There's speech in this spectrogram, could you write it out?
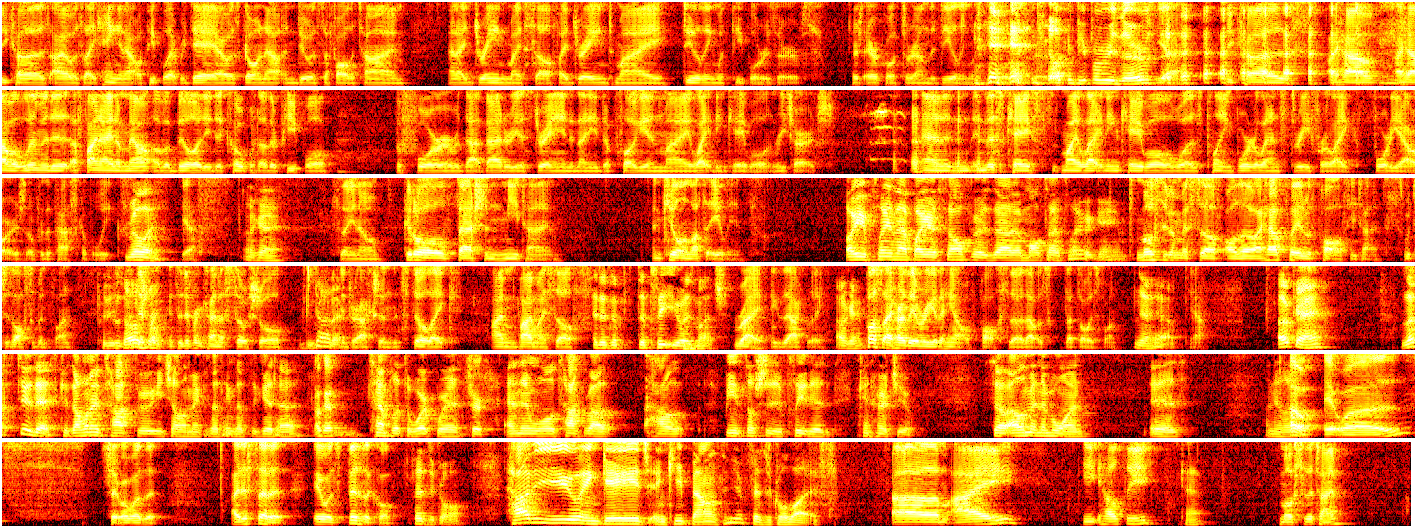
because I was like hanging out with people every day. I was going out and doing stuff all the time, and I drained myself. I drained my dealing with people reserves. There's air quotes around the dealing with people. reserves. Telling people reserves. yeah, because I have I have a limited, a finite amount of ability to cope with other people before that battery is drained, and I need to plug in my lightning cable and recharge. And in, in this case, my lightning cable was playing Borderlands 3 for like 40 hours over the past couple weeks. Really? Yes. Okay. So, you know, good old fashioned me time. And killing lots of aliens. Are you playing that by yourself or is that a multiplayer game? Mostly by myself, although I have played with Paul a few times, which has also been fun. Pretty it's social. A different, it's a different kind of social Got it. interaction. It's still like I'm by myself. It doesn't deplete you as much. Right, exactly. Okay. Plus, I hardly ever get to hang out with Paul, so that was that's always fun. Yeah, yeah. Yeah. Okay. Let's do this because I want to talk through each element because I think that's a good uh, Okay. template to work with. Sure. And then we'll talk about how being socially depleted can hurt you. So, element number one is on your list. Oh, it was shit. What was it? I just said it. It was physical. Physical. How do you engage and keep balance in your physical life? Um, I eat healthy Okay. most of the time.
